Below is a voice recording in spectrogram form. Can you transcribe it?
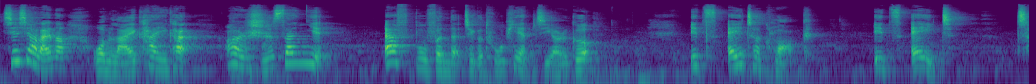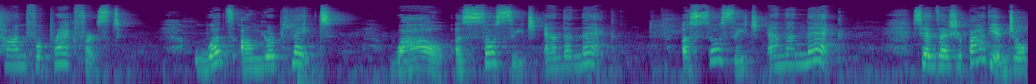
接下来呢，我们来看一看二十三页 F 部分的这个图片及儿歌。It's eight o'clock. It's eight. Time for breakfast. What's on your plate? Wow, a sausage and an egg. A sausage and an egg. 现在是八点钟，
